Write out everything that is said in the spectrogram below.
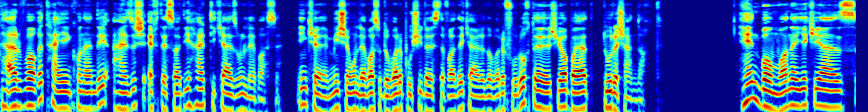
در واقع تعیین کننده ارزش اقتصادی هر تیکه از اون لباسه. اینکه میشه اون لباس دوباره پوشید و استفاده کرده دوباره فروختش یا باید دورش انداخت. هند به عنوان یکی از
